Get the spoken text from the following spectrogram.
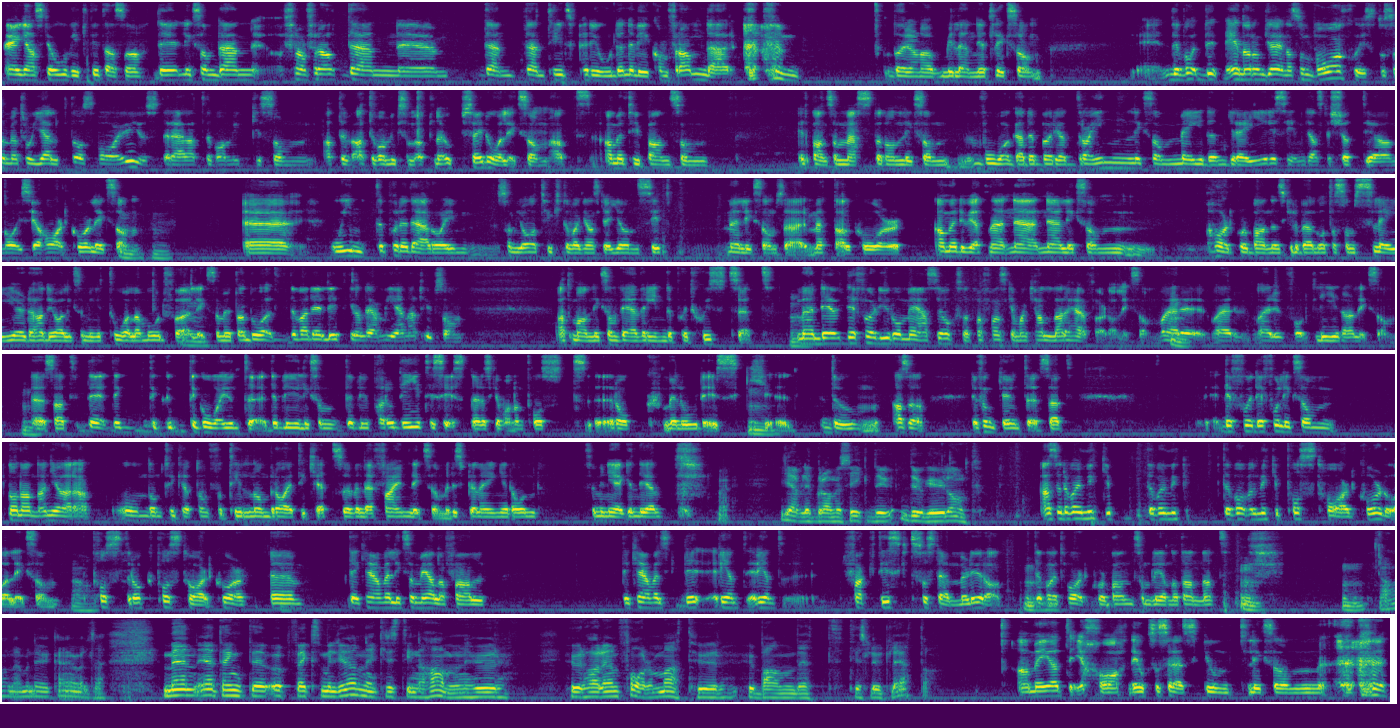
Det är ganska oviktigt alltså. Det är liksom den, framförallt den, eh, den, den tidsperioden när vi kom fram där, början av millenniet liksom det var, det, en av de grejerna som var schysst och som jag tror hjälpte oss var ju just det där att det var mycket som, att det, att det var mycket som öppnade upp sig då liksom. Att, ja men typ band som, ett band som Mastodon liksom vågade börja dra in liksom Maiden-grejer i sin ganska köttiga, noisiga hardcore liksom. Mm, mm. Eh, och inte på det där då som jag tyckte var ganska jönsigt med liksom så här metalcore. Ja men du vet när, när, när liksom hardcore-banden skulle börja låta som Slayer, det hade jag liksom inget tålamod för. Mm. Liksom, utan då, det var det lite grann det jag menar, typ som att man liksom väver in det på ett schysst sätt. Mm. Men det, det förde ju då med sig också att vad fan ska man kalla det här för då? Liksom? Vad, är mm. det, vad, är det, vad är det folk lirar liksom? Mm. Eh, så att det, det, det, det, går ju inte. Det blir ju liksom, det blir parodi till sist när det ska vara någon postrock, melodisk, mm. Eh, doom. Alltså, det funkar ju inte. Så att det får, det får liksom någon annan göra. Och om de tycker att de får till någon bra etikett så är väl det fine liksom. Men det spelar ingen roll för min egen del. Nej. Jävligt bra musik du, duger ju långt. Alltså det var ju mycket, det var ju mycket det var väl mycket post-hardcore då liksom. Ja. Postrock, post-hardcore. Uh, det kan jag väl liksom i alla fall... Det kan jag väl... Det, rent, rent faktiskt så stämmer det ju då. Mm. Det var ett hardcore-band som blev något annat. Mm. Mm. Ja, nej, men det kan jag väl säga. Men jag tänkte uppväxtmiljön i Kristinehamn. Hur, hur har den format hur, hur bandet till slut lät då? Ja, men jag, jaha, det är också sådär skumt liksom.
